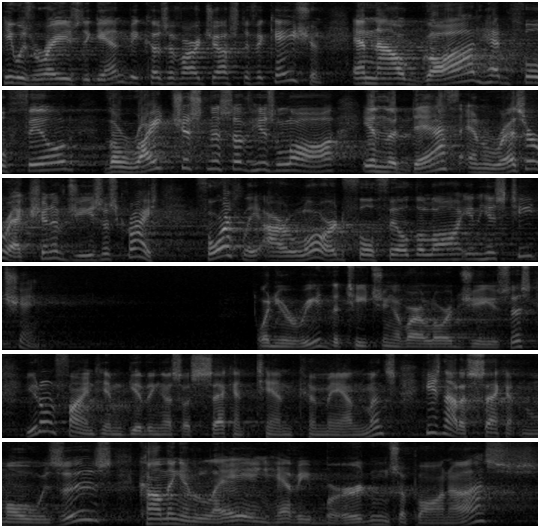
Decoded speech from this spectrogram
He was raised again because of our justification. And now God had fulfilled the righteousness of His law in the death and resurrection of Jesus Christ. Fourthly, our Lord fulfilled the law in His teaching. When you read the teaching of our Lord Jesus, you don't find him giving us a second Ten Commandments. He's not a second Moses coming and laying heavy burdens upon us.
